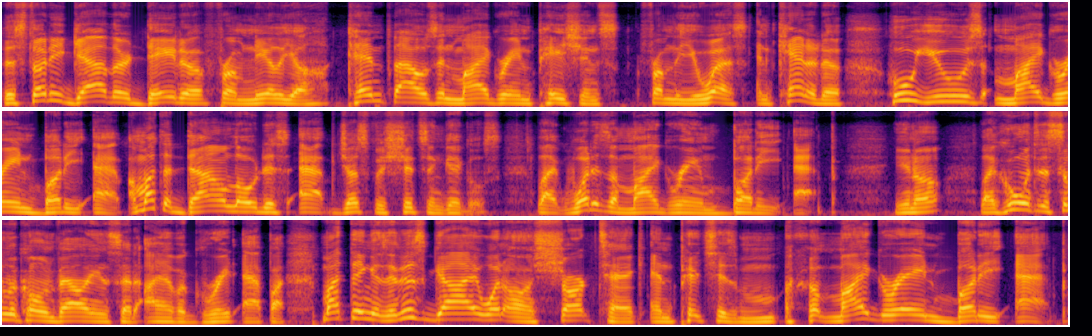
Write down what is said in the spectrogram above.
The study gathered data from nearly 10,000 migraine patients from the U.S. and Canada who use Migraine Buddy app. I'm about to download this app just for shits and giggles. Like, what is a Migraine Buddy app? You know, like who went to Silicon Valley and said, "I have a great app." My thing is, if this guy went on Shark Tank and pitched his migraine buddy app,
